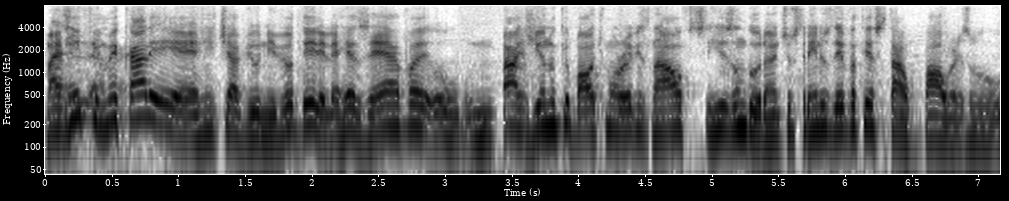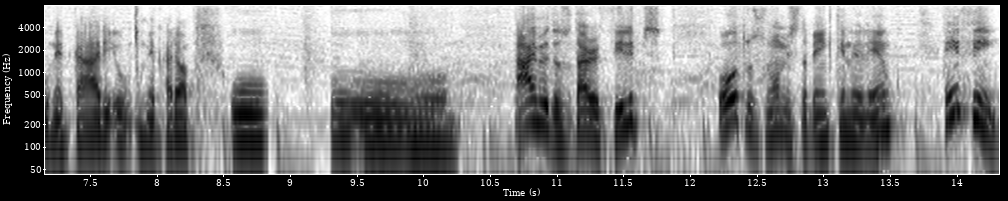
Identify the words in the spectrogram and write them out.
Mas é, enfim, o Mecari, a gente já viu o nível dele, ele é reserva. Eu imagino que o Baltimore Ravens na off-season, durante os treinos, deva testar o Powers, o, o Mecari, o, Mecari, ó, o, o... Ai, meu Deus, o Tyre Phillips, outros nomes também que tem no elenco. Enfim,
